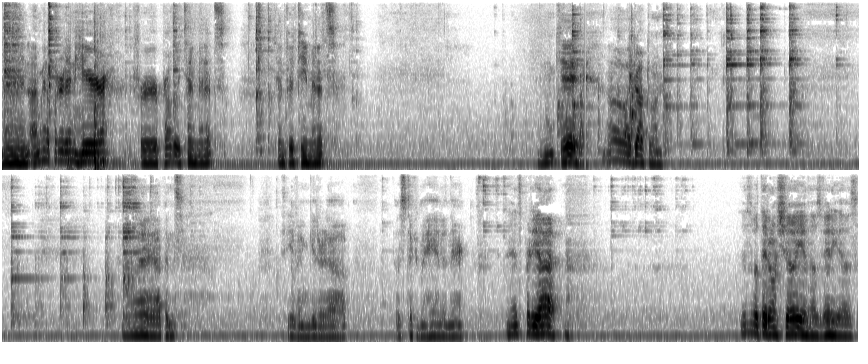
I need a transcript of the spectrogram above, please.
And I'm gonna put it in here for probably 10 minutes, 10, 15 minutes. Okay, oh, I dropped one. That happens. See if I can get it out. I was sticking my hand in there. And it's pretty hot. This is what they don't show you in those videos.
